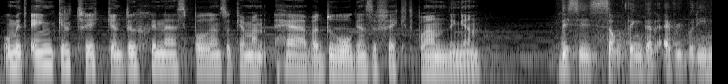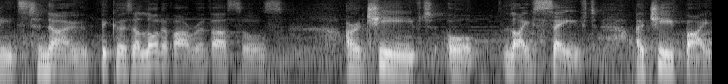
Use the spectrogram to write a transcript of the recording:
Och med ett enkelt tryck, en dusch i näsborren, så kan man häva drogens effekt på andningen. This is something that everybody needs to know because a lot of our reversals are achieved or lives saved achieved by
